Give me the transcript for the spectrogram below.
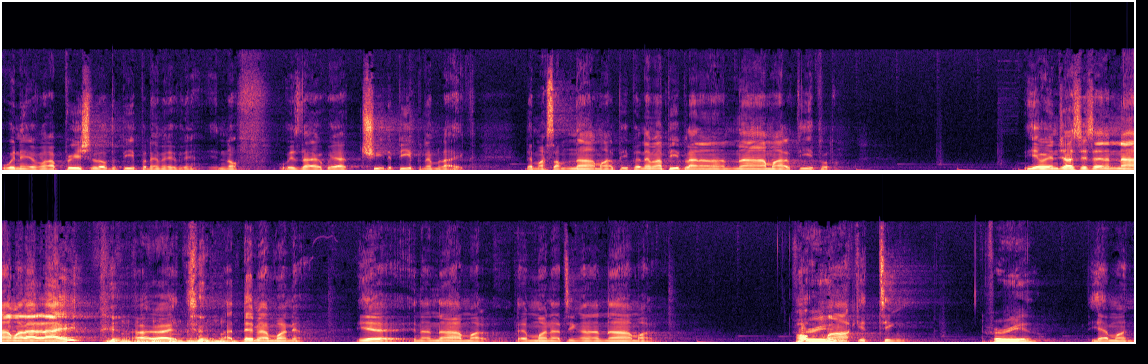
we never appreciate love the people them even enough. We like we are treat the people them like them are some normal people. Them are people are not normal people. Yeah, when Josh said normal a lie? Alright. That them are money. Yeah, in a normal. Them money thing and a normal. Real. Upmarket thing. For real. Yeah man.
